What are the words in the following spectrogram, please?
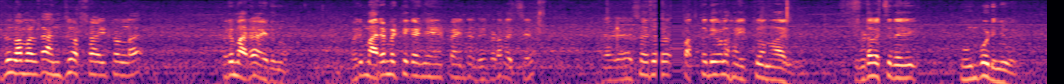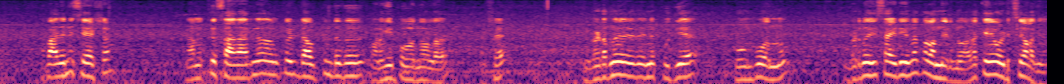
ഇത് നമ്മളുടെ അഞ്ച് വർഷമായിട്ടുള്ള ഒരു മരമായിരുന്നു. ഒരു മരം വെട്ടി കഴിഞ്ഞ് കഴിഞ്ഞപ്പോൾ അതിന്റെ ഇവിടെ വെച്ച് ഏകദേശം ഒരു പത്തടിയോളം ഹൈറ്റ് വന്നതായിരുന്നു. ഇവിടെ വെച്ചത് കൂമ്പൊടിഞ്ഞു പോയി. അപ്പോൾ അതിന് ശേഷം നമുക്ക് സാധാരണ നമുക്കൊരു ഡൗട്ട് ഉണ്ട് ഇത് ഉണങ്ങിപ്പോകുന്നുള്ളത് പക്ഷേ ഇവിടെ നിന്ന് ഇതിന് പുതിയ കൂമ്പ് വന്നു. ഇവിടുന്ന് ഈ സൈഡിൽ നിന്നൊക്കെ വന്നിരുന്നു. അതൊക്കെ ഞാൻ ഒടിച്ചു കളഞ്ഞു.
